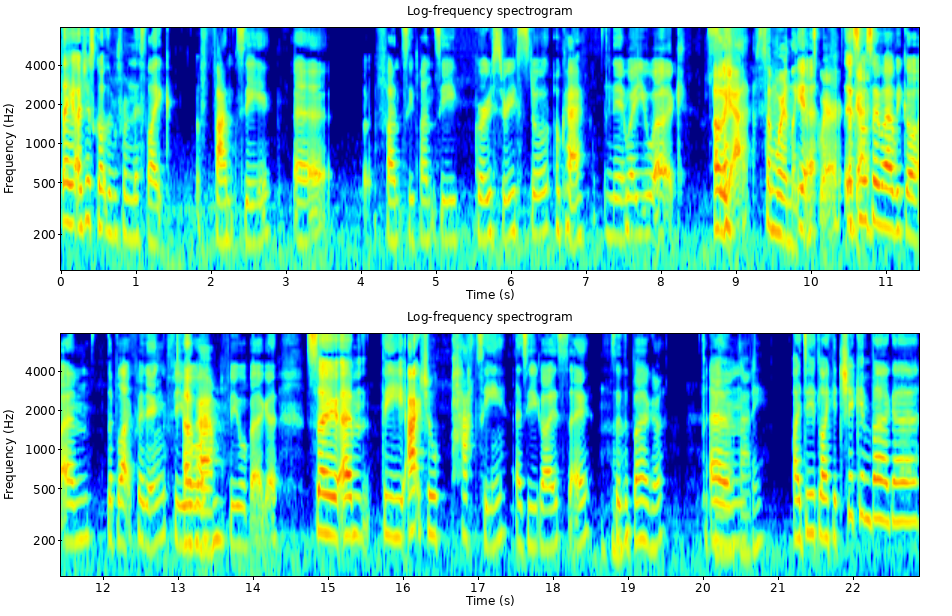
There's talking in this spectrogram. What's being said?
They, I just got them from this like fancy, uh, fancy, fancy grocery store Okay. near where you work. Oh yeah, somewhere in Lincoln Yeah. Square. It's also where we got um the black pudding for your Okay. for your burger. So um the actual patty, as you guys say, so Mm-hmm. the burger, the burger um, patty. I did like a chicken burger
